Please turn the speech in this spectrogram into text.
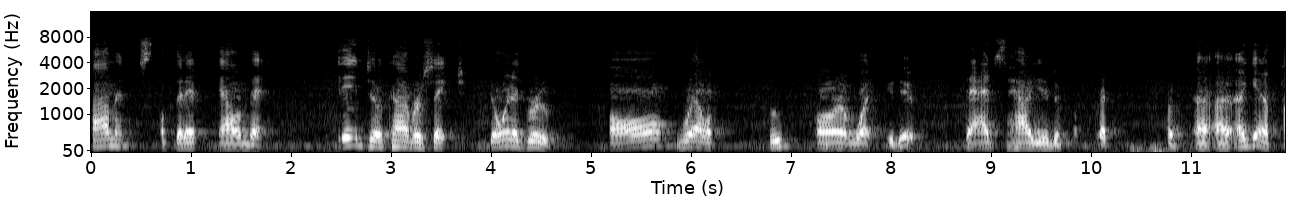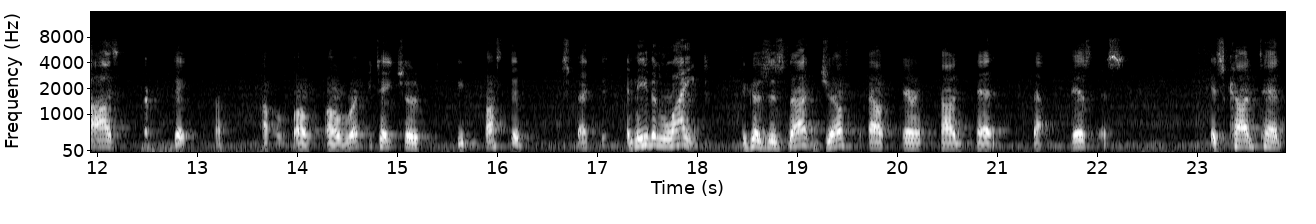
comment something every now and then, get into a conversation, join a group, all relevant who are what you do. That's how you develop, uh, uh, again, a positive reputation, a, a, a reputation to be trusted, respected, and even liked because it's not just about sharing content about business. It's content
